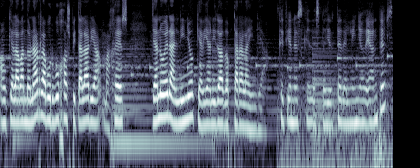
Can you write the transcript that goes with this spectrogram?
Aunque al abandonar la burbuja hospitalaria, Majés ya no era el niño que habían ido a adoptar a la India que tienes que despedirte del niño de antes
